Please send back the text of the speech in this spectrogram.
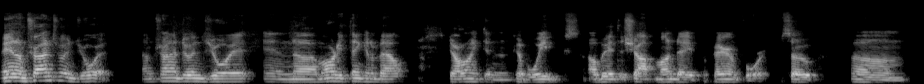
Man, I'm trying to enjoy it. I'm trying to enjoy it. And uh, I'm already thinking about Darlington in a couple weeks. I'll be at the shop Monday preparing for it. So, um,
